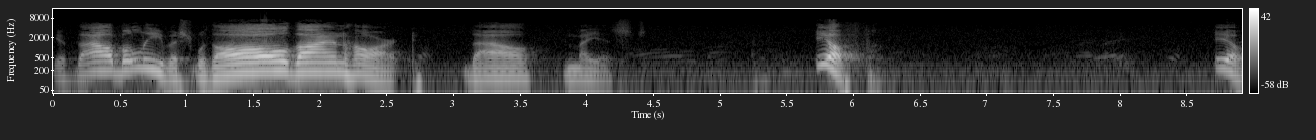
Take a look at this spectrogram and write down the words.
If thou believest with all thine heart, thou mayest. If. If.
